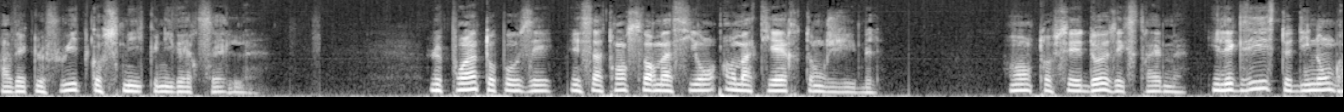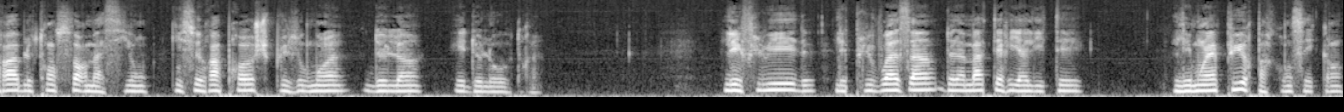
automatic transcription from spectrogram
avec le fluide cosmique universel. Le point opposé est sa transformation en matière tangible. Entre ces deux extrêmes, il existe d'innombrables transformations qui se rapprochent plus ou moins de l'un et de l'autre. Les fluides les plus voisins de la matérialité, les moins purs par conséquent,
